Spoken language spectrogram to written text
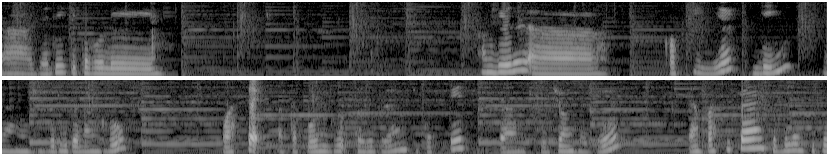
Uh, Jadi kita boleh Ambil uh, copy ya, link yang diberi dalam group WhatsApp ataupun group Telegram Kita paste dan kita join saja. Dan pastikan sebelum kita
